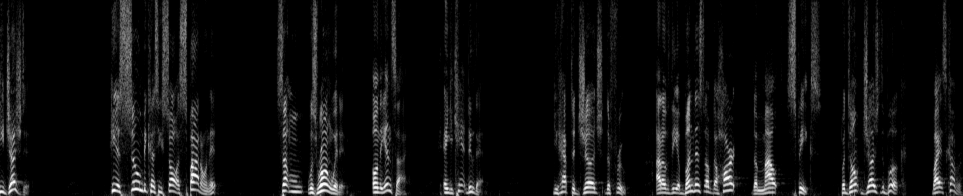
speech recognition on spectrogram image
He judged it. He assumed because he saw a spot on it, something was wrong with it on the inside. And you can't do that. You have to judge the fruit. Out of the abundance of the heart, the mouth speaks. But don't judge the book by its cover.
